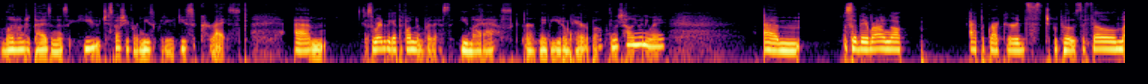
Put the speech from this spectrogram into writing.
900,000 is huge, especially for a music video. Jesus Christ. Um, so, where do they get the funding for this? You might ask. Or maybe you don't care, but I'm going to tell you anyway. Um, so, they rang up Epic Records to propose the film,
